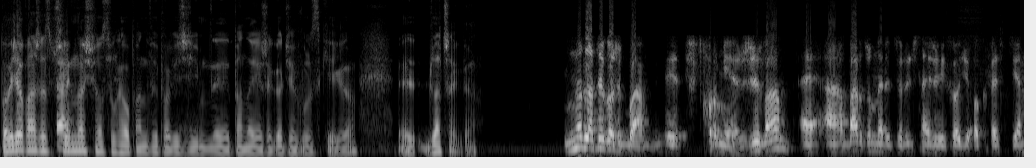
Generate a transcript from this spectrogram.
Powiedział pan, że z Tak. przyjemnością słuchał pan wypowiedzi y, pana Jerzego Dziewulskiego. Dlaczego? No dlatego, że była w formie żywa, e, a bardzo merytoryczna, jeżeli chodzi o kwestie,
